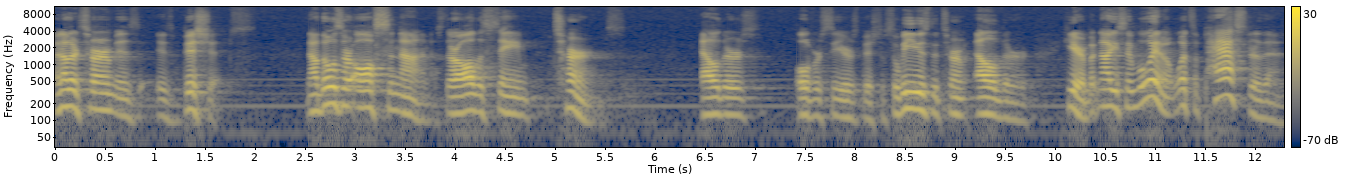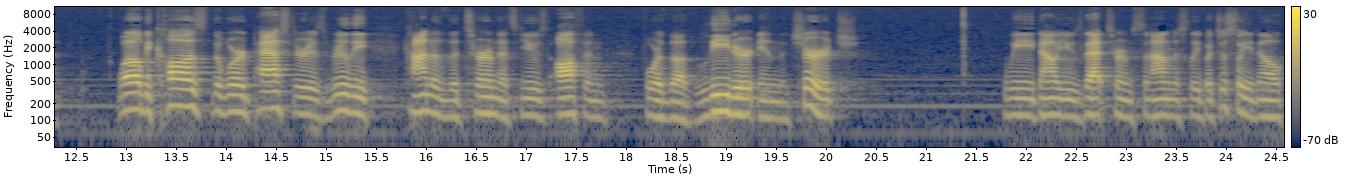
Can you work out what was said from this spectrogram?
Another term is, is bishops. Now, those are all synonymous, they're all the same terms elders, overseers, bishops. So we use the term elder here. But now you say, well, wait a minute, what's a pastor then? Well, because the word pastor is really kind of the term that's used often for the leader in the church, we now use that term synonymously. But just so you know,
